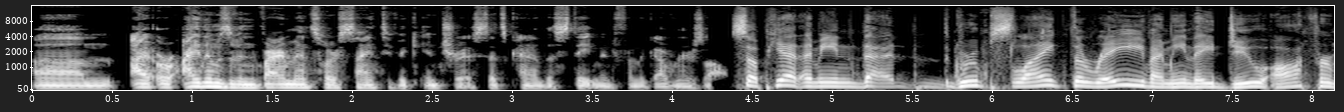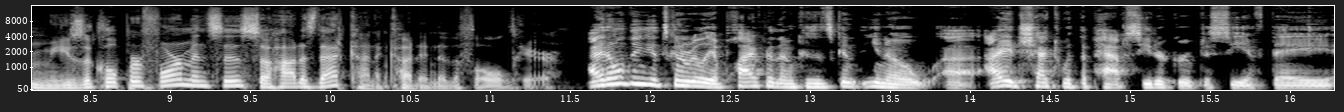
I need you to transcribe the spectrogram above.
um, or items of environmental or scientific interest. That's kind of the statement from the governor's office. So, Piet, I mean, that groups like the Rave, I mean, they do offer musical performances. So, how does that kind of cut into the fold here? I don't think it's going to really apply for them because it's going to, you know, uh, I had checked with the Pabst Theater Group to see if they,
